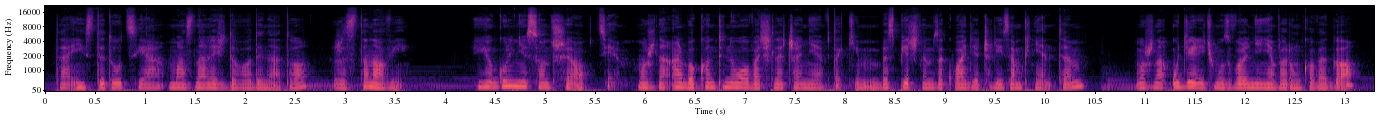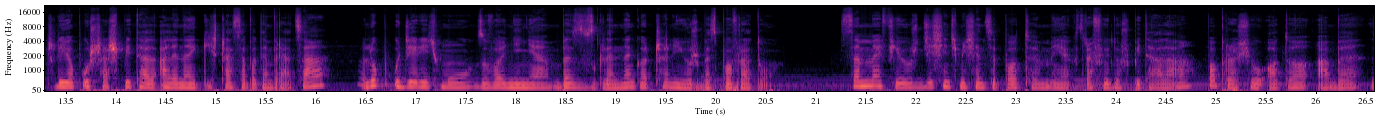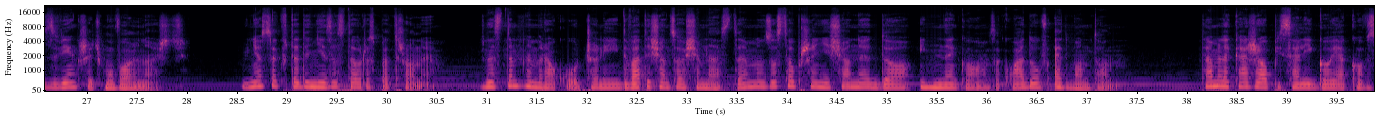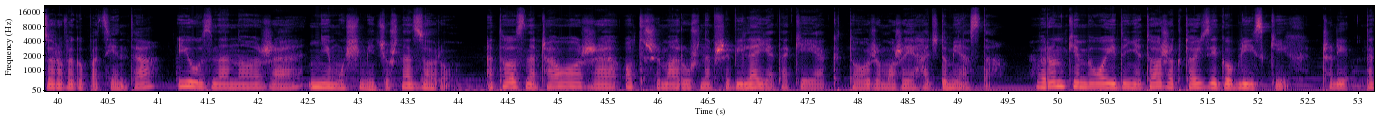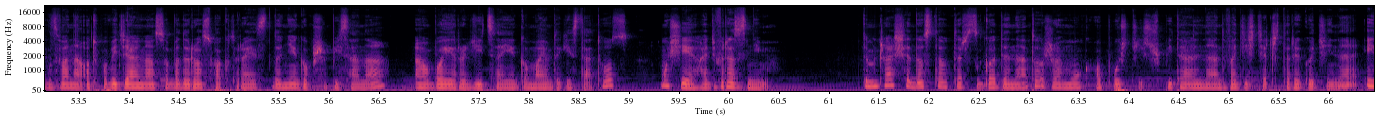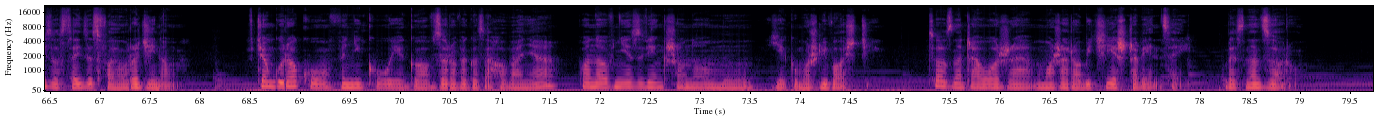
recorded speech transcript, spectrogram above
ta instytucja ma znaleźć dowody na to, że stanowi. I ogólnie są trzy opcje. Można albo kontynuować leczenie w takim bezpiecznym zakładzie, czyli zamkniętym, można udzielić mu zwolnienia warunkowego, czyli opuszcza szpital, ale na jakiś czas, a potem wraca, lub udzielić mu zwolnienia bezwzględnego, czyli już bez powrotu. Sam Matthew już 10 miesięcy po tym, jak trafił do szpitala, poprosił o to, aby zwiększyć mu wolność. Wniosek wtedy nie został rozpatrzony. W następnym roku, czyli 2018, został przeniesiony do innego zakładu w Edmonton. Tam lekarze opisali go jako wzorowego pacjenta i uznano, że nie musi mieć już nadzoru. A to oznaczało, że otrzyma różne przywileje, takie jak to, że może jechać do miasta. Warunkiem było jedynie to, że ktoś z jego bliskich, czyli tak zwana odpowiedzialna osoba dorosła, która jest do niego przypisana, a oboje rodzice jego mają taki status, musi jechać wraz z nim. W tym czasie dostał też zgodę na to, że mógł opuścić szpital na 24 godziny i zostać ze swoją rodziną. W ciągu roku, w wyniku jego wzorowego zachowania, ponownie zwiększono mu jego możliwości, co oznaczało, że może robić jeszcze więcej, bez nadzoru.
